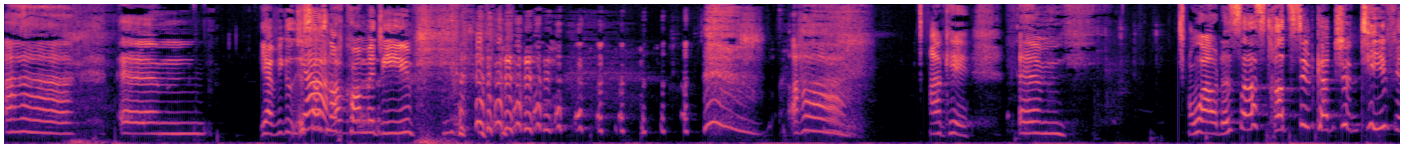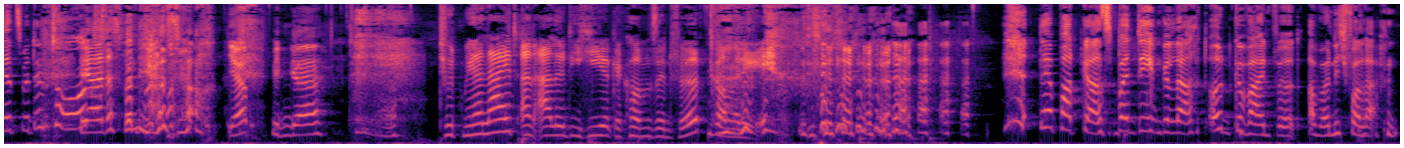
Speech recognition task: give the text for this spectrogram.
Ah, ähm, ja, wie gesagt, ist ja, das noch Comedy? ah, okay. Ähm, wow, das saß trotzdem ganz schön tief jetzt mit dem Ton. Ja, das fand ich also auch. Yep. Bin ja. Tut mir leid an alle, die hier gekommen sind für Comedy. Der Podcast, bei dem gelacht und geweint wird, aber nicht vor Lachen.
